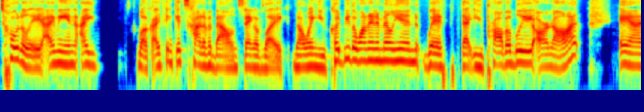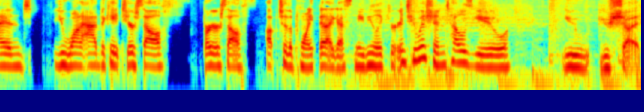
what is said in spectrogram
Totally. I mean, I look, I think it's kind of a balancing of like knowing you could be the one in a million with that you probably are not. And you want to advocate to yourself for yourself up to the point that I guess maybe like your intuition tells you you you should.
